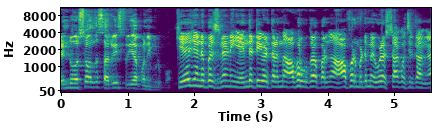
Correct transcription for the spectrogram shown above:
ரெண்டு வருஷம் வந்து சர்வீஸ் ஃப்ரீயா பண்ணி கொடுப்போம். கேஜி என்டர்பிரைஸில் நீங்கள் எந்த டிவி எடுத்தாலுமே ஆஃபர் கொடுக்குற பாருங்க. ஆஃபர் மட்டுமே எவ்வளோ ஸ்டாக் வச்சிருக்காங்க.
